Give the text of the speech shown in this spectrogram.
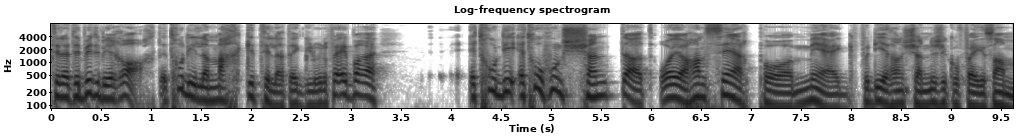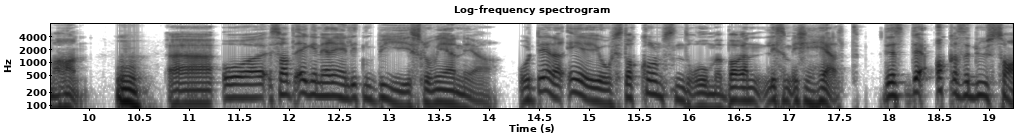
til at det begynte å bli rart. Jeg tror de la merke til at jeg glodde, for jeg bare jeg tror, de, jeg tror hun skjønte at å ja, han ser på meg fordi at han skjønner ikke hvorfor jeg er sammen med han. Eh, og sant, jeg er nede i en liten by i Slovenia, og det der er jo Stockholm-syndromet, bare en, liksom ikke helt. Det, det er akkurat som du sa.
